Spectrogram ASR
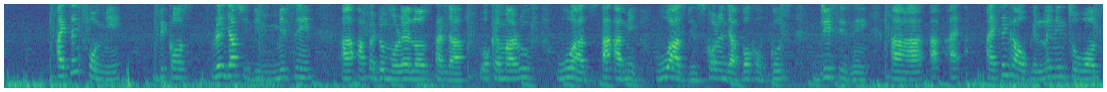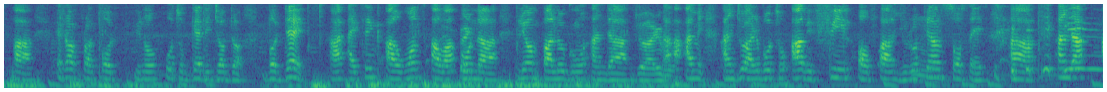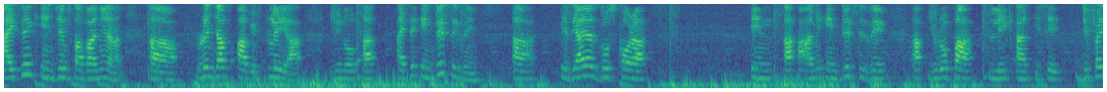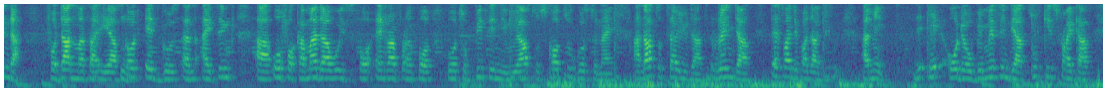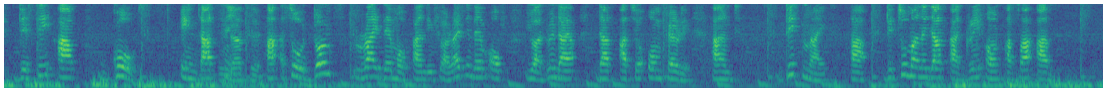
I think for me, because Rangers will be missing uh, Alfredo Morelos and uh, Kemar Roofe, who has, I, I mean, who has been scoring their bulk of goals this season. Uh, I, I, think I will be leaning towards uh, Eintracht Frankfurt, you know, who to get the job done. But then I, I think I want our own uh, Leon Balogun and uh, Joe Aribo. I, I mean, and Joe Aribo to have a feel of uh, European success. Uh, and uh, I think in James Tavernier, uh, Rangers have a player, you know, uh, I think in this season, uh, is the highest goal scorer in, uh, I mean, in this season, uh, Europa League, and is a defender. For that matter, he has scored eight goals, and I think uh, oh for Kamada, who is for Eintracht Frankfurt, or to beat him, we have to score two goals tonight, and that's to tell you that Rangers, despite the fact that I mean, they, or they will be missing their two key strikers, they still have goals in that In that. Uh, so don't write them off, and if you are writing them off, you are doing that that at your own peril. And this night, uh, the two managers agree on as far as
